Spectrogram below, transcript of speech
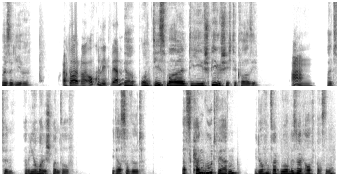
Resident Evil. Ach, da neu aufgelegt werden? Ja, und diesmal die Spielgeschichte quasi Ah, Mhm. als Film. Da bin ich auch mal gespannt drauf, wie das so wird. Das kann gut werden. Die dürfen es halt nur ein bisschen halt aufpassen, ne?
